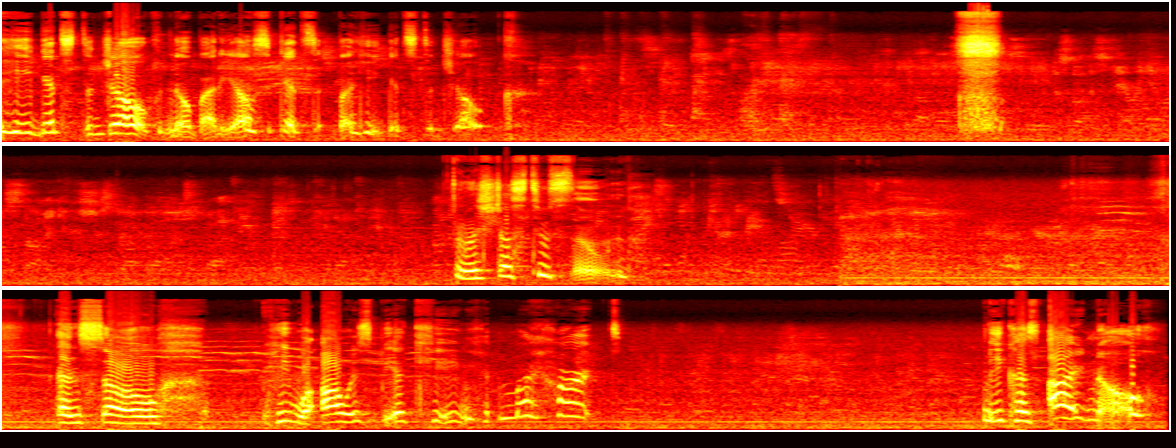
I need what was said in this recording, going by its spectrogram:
he gets the joke. Nobody else gets it, but he gets the joke. It was just too soon. And so he will always be a king in my heart. Because I know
